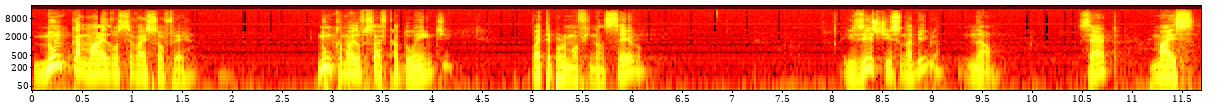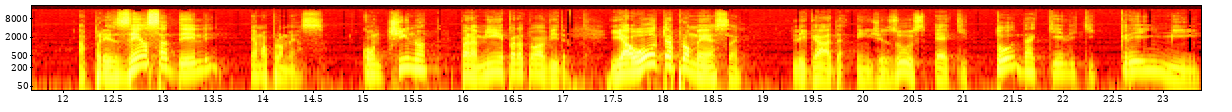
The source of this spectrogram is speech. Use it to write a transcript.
nunca mais você vai sofrer. Nunca mais você vai ficar doente, vai ter problema financeiro. Existe isso na Bíblia? Não. Certo? Mas a presença dele é uma promessa contínua para mim e para a tua vida. E a outra promessa ligada em Jesus é que todo aquele que crê em mim,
